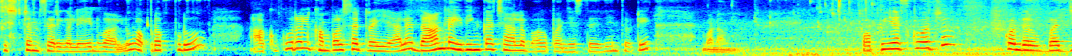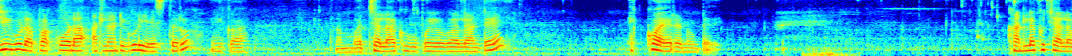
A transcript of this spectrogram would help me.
సిస్టమ్ సరిగా లేని వాళ్ళు అప్పుడప్పుడు ఆకుకూరలు కంపల్సరీ ట్రై చేయాలి. దాంట్లో ఇది ఇంకా చాలా బాగా పనిచేస్తుంది. దీంతో మనం పప్పు చేసుకోవచ్చు. కొందరు బజ్జీ కూడా పకోడా అట్లాంటివి కూడా చేస్తారు. ఇక మనం బచ్చలాకు ఉపయోగాలు అంటే ఎక్కువ ఐరన్ ఉంటుంది. కళ్ళకు చాలా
